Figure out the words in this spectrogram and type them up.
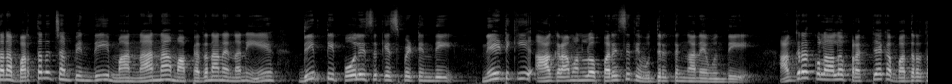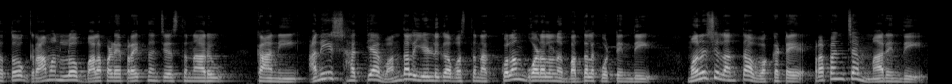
తన భర్తను చంపింది మా నాన్న మా పెదనాన్నని దీప్తి పోలీసు కేసు పెట్టింది. నేటికి ఆ గ్రామంలో పరిస్థితి ఉద్రిక్తంగానే ఉంది. అగ్రకులాలు ప్రత్యేక భద్రతతో గ్రామంలో బలపడే ప్రయత్నం చేస్తున్నారు. కానీ అనీష్ హత్య వందల ఏళ్ళుగా వస్తున్న కులం గోడలను బద్దలు కొట్టింది. మనుషులంతా ఒక్కటే ప్రపంచం మారింది.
